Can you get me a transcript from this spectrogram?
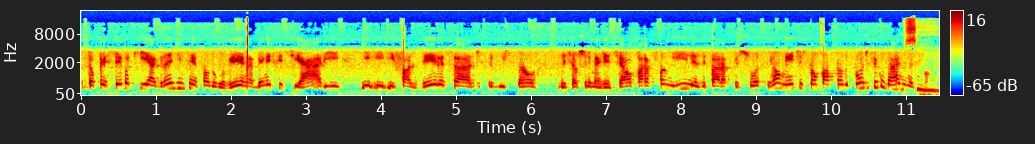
Então perceba que a grande intenção do governo é beneficiar e, e, e fazer essa distribuição desse auxílio emergencial para famílias e para pessoas que realmente estão passando por dificuldades nesse momento.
